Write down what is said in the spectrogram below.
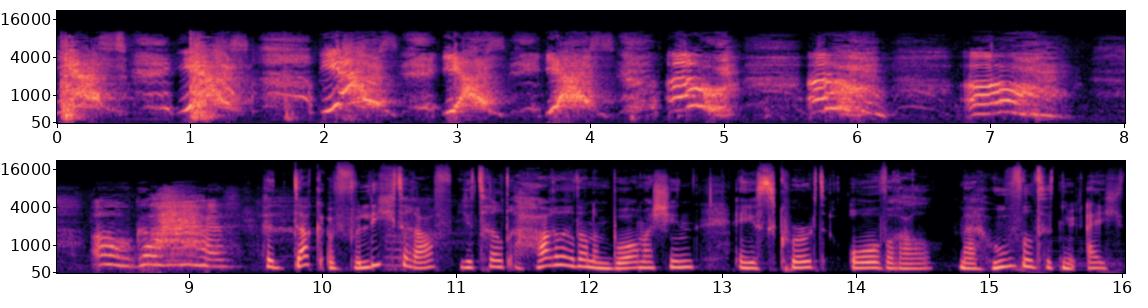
Yes! Yes! Yes! Yes! Yes! Oh! Oh! Oh! Oh god. Het dak vliegt eraf, je trilt harder dan een boormachine en je squirt overal. Maar hoe voelt het nu echt?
